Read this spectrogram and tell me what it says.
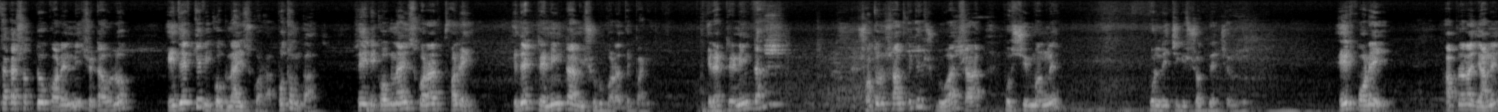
থাকা সত্ত্বেও করেননি, সেটা হলো এদেরকে রিকগনাইজ করা, প্রথম কাজ। সেই রিকগনাইজ করার ফলে এদের ট্রেনিংটা আমি শুরু করাতে পারি। এরা ট্রেনিংটা সতেরো সাল থেকে শুরু হয় সারা পশ্চিমবাংলে পল্লী চিকিৎসকদের জন্য। এরপরে আপনারা জানেন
